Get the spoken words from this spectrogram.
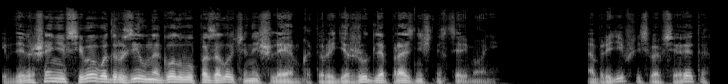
и в довершение всего водрузил на голову позолоченный шлем, который держу для праздничных церемоний. Обрядившись во все это,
